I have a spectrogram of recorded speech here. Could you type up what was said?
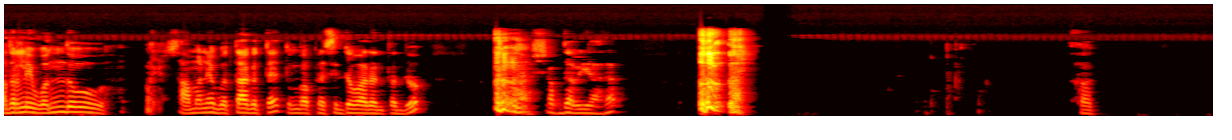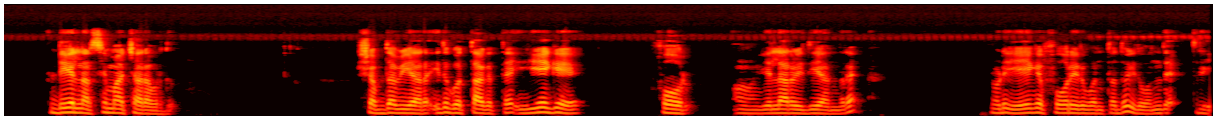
ಅದರಲ್ಲಿ ಒಂದು ಸಾಮಾನ್ಯ ಗೊತ್ತಾಗುತ್ತೆ, ತುಂಬಾ ಪ್ರಸಿದ್ಧವಾದಂಥದ್ದು ಶಬ್ದ ಡಿ ಎಲ್ ನರಸಿಂಹಾಚಾರ್ ಅವ್ರದ್ದು. ಶಬ್ದ ವಿಹಾರ. ಇದು ಗೊತ್ತಾಗುತ್ತೆ. ಹೇಗೆ ಫೋರ್ ಎಲ್ಲರೂ ಇದೆಯಾ ಅಂದರೆ, ನೋಡಿ ಹೇಗೆ ಫೋರ್ ಇರುವಂಥದ್ದು ಇದು ಒಂದೇ ತ್ರೀ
